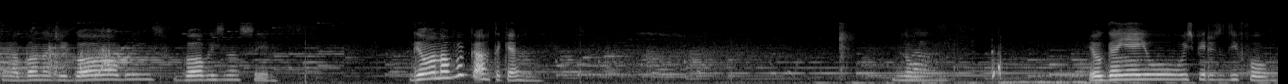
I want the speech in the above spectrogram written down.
Cabana de Goblins Goblins nasceram Ganhou uma nova carta, que é... No... Eu ganhei o Espírito de Fogo.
